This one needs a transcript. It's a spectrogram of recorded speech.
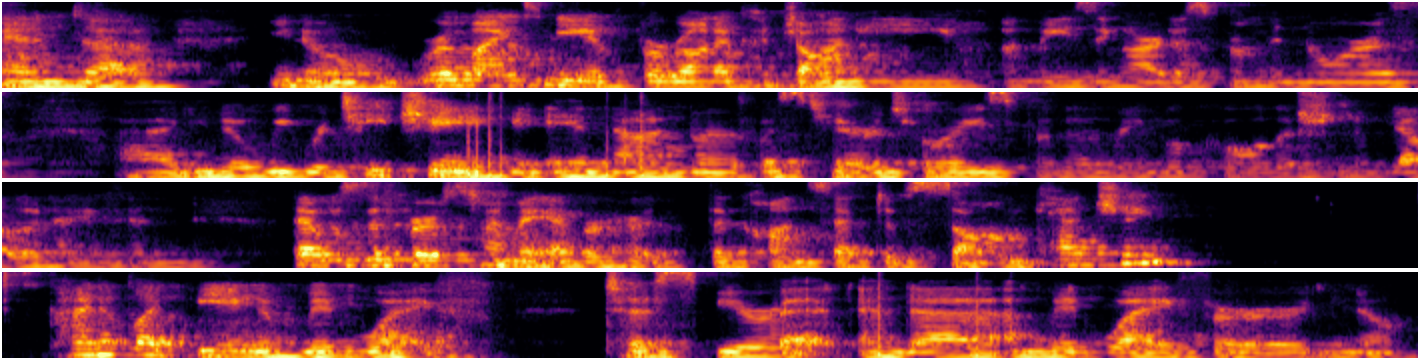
And, uh, you know, reminds me of Veronica Johnny, amazing artist from the North. Uh, you know, we were teaching in uh, Northwest Territories for the Rainbow Coalition of Yellowknife, and that was the first time I ever heard the concept of song catching, kind of like being a midwife to spirit and a, a midwife or, you know,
